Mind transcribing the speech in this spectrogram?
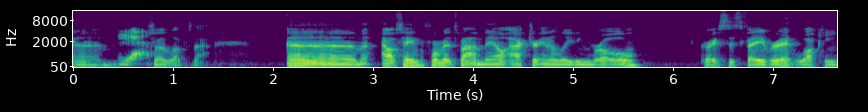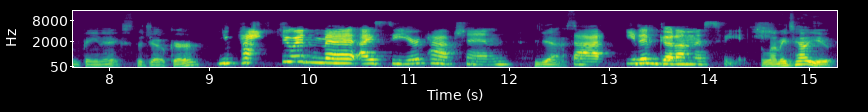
Um, Yeah. So I loved that. Um, outstanding performance by a male actor in a leading role. Grace's favorite, Joaquin Phoenix, the Joker. You have to admit, I see your caption Yes. that he did good on this speech. Let me tell you,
